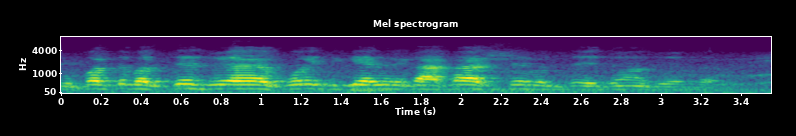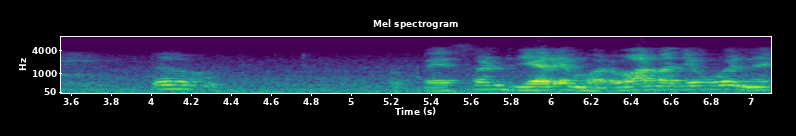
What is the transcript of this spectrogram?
ઉપર તો બધે જોયા કોઈ જગ્યાએ નહીં. આકાશ છે બધે જ્યાં જોઈએ પેશન્ટ જ્યારે મરવાના જેવું હોય ને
